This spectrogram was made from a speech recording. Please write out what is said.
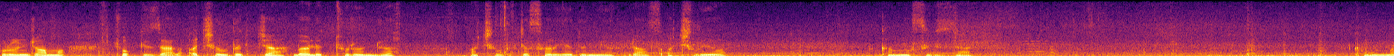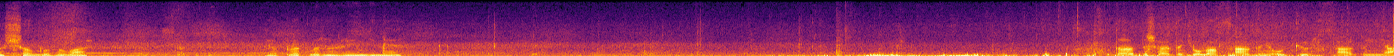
turuncu ama çok güzel. Açıldıkça böyle turuncu. Açıldıkça sarıya dönüyor. Biraz açılıyor. Bakın nasıl güzel. Bakın maşallahı var. Yaprakların rengine. Bu da dışarıdaki olan sardunya. O gül sardunya.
